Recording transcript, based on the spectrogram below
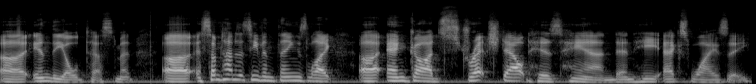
uh, in the Old Testament. Uh, and sometimes it's even things like, uh, and God stretched out his hand and he X, Y, Z.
